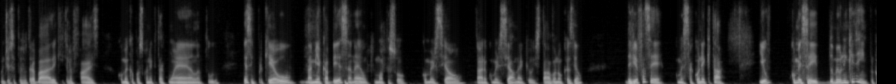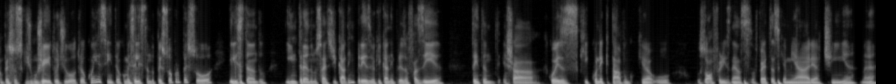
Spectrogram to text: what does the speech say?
onde essa pessoa trabalha, o que, ela faz, como é que eu posso conectar com ela, tudo. E assim, porque é o, na minha cabeça, né, o que uma pessoa comercial, da área comercial, né, que eu estava na ocasião, devia fazer, começar a conectar. E eu comecei do meu LinkedIn, porque pessoas que de um jeito ou de outro eu conheci. Então eu comecei listando pessoa por pessoa e listando e entrando no site de cada empresa, ver o que cada empresa fazia, tentando deixar coisas que conectavam com que o, os offers, né, as ofertas que a minha área tinha, né,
